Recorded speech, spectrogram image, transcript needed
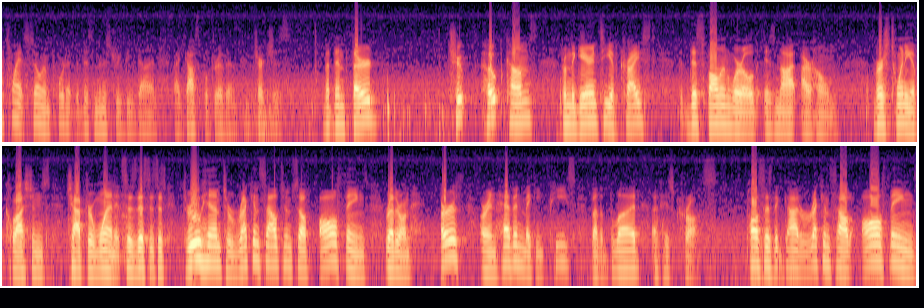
That's why it's so important that this ministry be done by gospel driven churches. But then, third, true hope comes from the guarantee of Christ that this fallen world is not our home. Verse 20 of Colossians chapter 1, it says this it says, Through him to reconcile to himself all things, whether on earth or in heaven, making peace by the blood of his cross. Paul says that God reconciled all things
